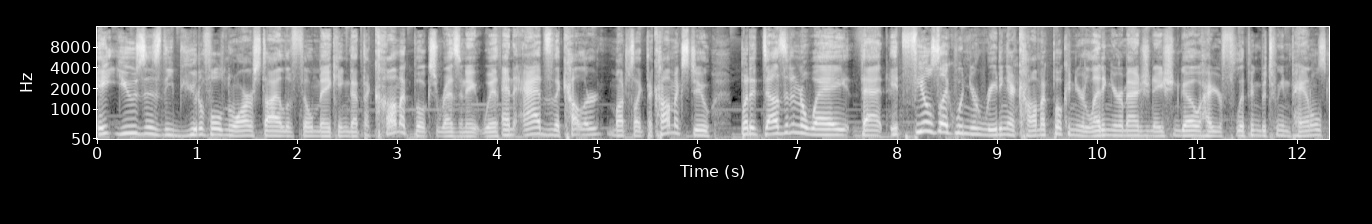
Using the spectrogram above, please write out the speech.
It uses the beautiful noir style of filmmaking that the comic books resonate with and adds the color, much like the comics do, but it does it in a way that it feels like when you're reading a comic book and you're letting your imagination go, how you're flipping between panels.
